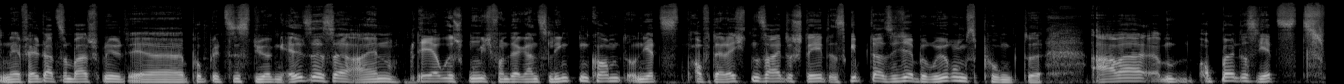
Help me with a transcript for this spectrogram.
Mir fällt da zum Beispiel der Publizist Jürgen Elsässer ein, der ja ursprünglich von der ganz Linken kommt und jetzt auf der rechten Seite steht. Es gibt da sicher Berührungspunkte. Aber ähm, ob man das jetzt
